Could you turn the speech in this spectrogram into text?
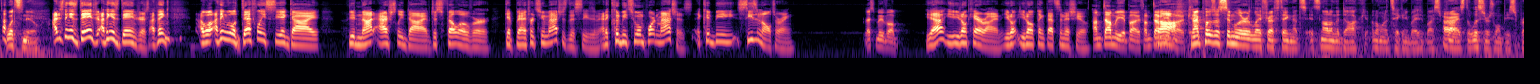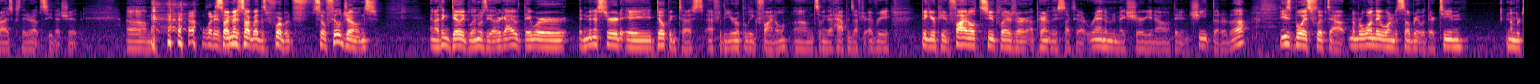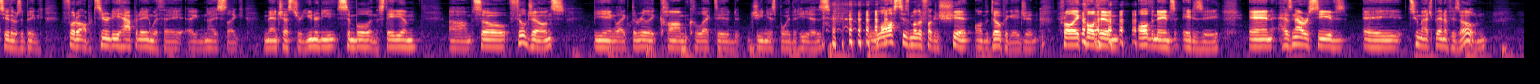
What's new? I just think it's dangerous. I think it's dangerous. I think, I well, I think we will definitely see a guy who did not actually dive, just fell over, get banned for two matches this season, and it could be two important matches. It could be season altering. Let's move on. Yeah, you, you don't care, Ryan. You don't. You don't think that's an issue. I'm done with you both. I'm done Ah. with you both. Can I pose a similar life ref thing? That's it's not on the doc. I don't want to take anybody by surprise. right. The listeners won't be surprised because they don't have to see that shit. Um, What is? so I meant to talk about this before, but f- so Phil Jones and I think Daley Blind was the other guy. They were administered a doping test after the Europa League final. Um, something that happens after every big European final. Two players are apparently selected at random to make sure you know they didn't cheat. Da da da. These boys flipped out. Number one, they wanted to celebrate with their team. Number two, there was a big photo opportunity happening with a, a nice like Manchester Unity symbol in the stadium. Um, so Phil Jones, being like the really calm, collected genius boy that he is, lost his motherfucking shit on the doping agent. Probably called him all the names A to Z, and has now received a two-match ban of his own.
